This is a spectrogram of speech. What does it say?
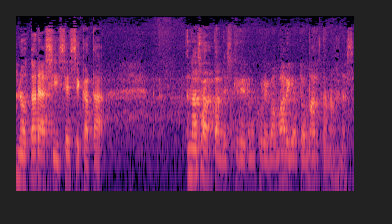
の正しい接し方なさったんですけれどもこれはマリアとマルタの話。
